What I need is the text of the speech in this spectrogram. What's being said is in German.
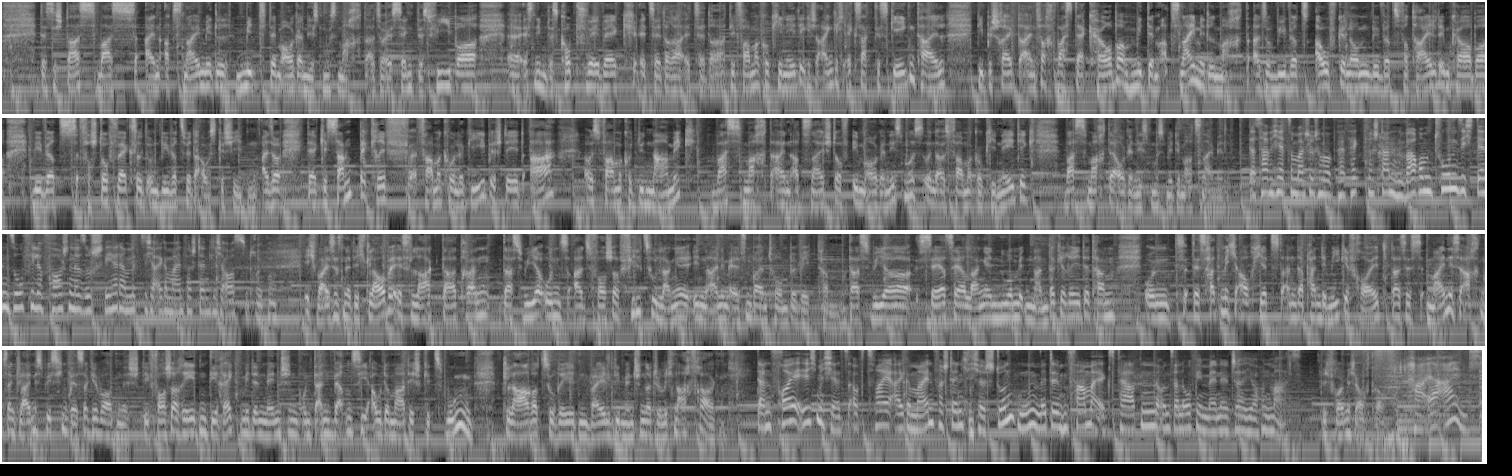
das ist das, was ein Arzneimittel mit dem Organismus macht. Also es senkt das Fieber, äh, es nimmt das Kopfweh weg, etc. etc. Die Pharmakokinetik ist eigentlich exakt das Gegenteil die beschreibt einfach, was der Körper mit dem Arzneimittel macht. Also wie wird es aufgenommen, wie wird es verteilt im Körper, wie wird es verstoffwechselt und wie wird es wieder ausgeschieden. Also der Gesamtbegriff Pharmakologie besteht A aus Pharmakodynamik, was macht ein Arzneistoff im Organismus und aus Pharmakokinetik, was macht der Organismus mit dem Arzneimittel. Das habe ich jetzt zum Beispiel schon mal perfekt verstanden. Warum tun sich denn so viele Forschende so schwer, damit sich allgemein verständlich auszudrücken? Ich weiß es nicht. Ich glaube, glaube, es lag daran, dass wir uns als Forscher viel zu lange in einem Elfenbeinturm bewegt haben. Dass wir sehr, sehr lange nur miteinander geredet haben. Und das hat mich auch jetzt an der Pandemie gefreut, dass es meines Erachtens ein kleines bisschen besser geworden ist. Die Forscher reden direkt mit den Menschen und dann werden sie automatisch gezwungen, klarer zu reden, weil die Menschen natürlich nachfragen. Dann freue ich mich jetzt auf zwei allgemein verständliche Stunden mit dem Pharma-Experten und Sanofi-Manager Jochen Maas. Ich freue mich auch drauf. HR1.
